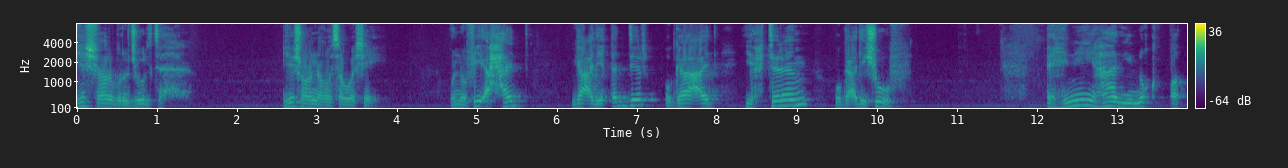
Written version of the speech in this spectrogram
يشعر برجولته يشعر إنه سوى شيء وإنه في أحد قاعد يقدر وقاعد يحترم وقاعد يشوف. هني هذه نقطة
